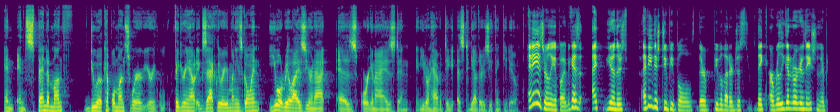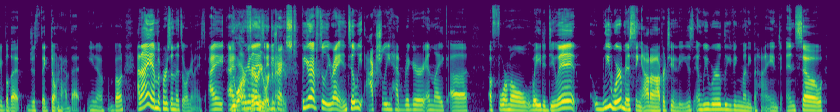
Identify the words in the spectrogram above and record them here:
and and spend a month do a couple months where you're figuring out exactly where your money's going, you will realize you're not as organized and you don't have it to, as together as you think you do. I think it's a really good point because I, you know, there's, I think there's two people. There are people that are just they are really good at organization. There are people that just like don't have that, you know, bone. And I am a person that's organized. I I'm you are organized, very organized. but you're absolutely right. Until we actually had rigor and like a a formal way to do it, we were missing out on opportunities and we were leaving money behind. And so,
